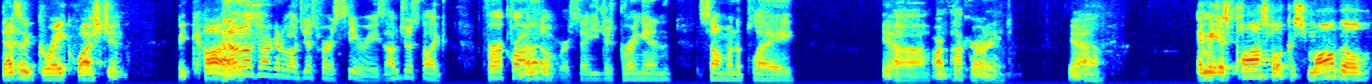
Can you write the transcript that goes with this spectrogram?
that's a great question because and I'm not talking about just for a series. I'm just like for a crossover. No. Say you just bring in someone to play. Yeah, uh, Arthur Curry. Yeah. yeah. I mean, it's possible because Smallville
